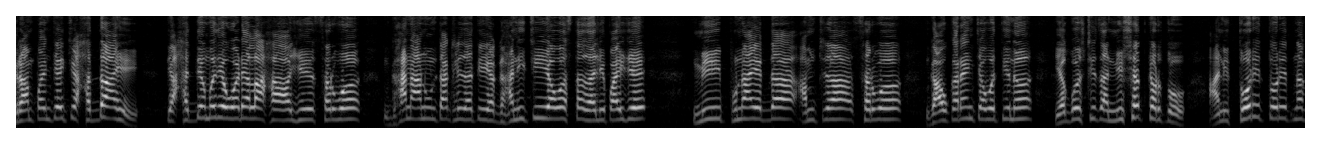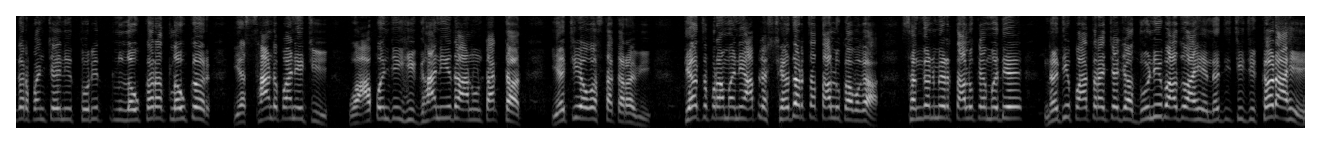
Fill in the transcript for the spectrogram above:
ग्रामपंचायतची हद्द आहे त्या हद्दीमध्ये वड्याला हा हे सर्व घाण आणून टाकली जाते. या घाणीची व्यवस्था झाली पाहिजे. मी पुन्हा एकदा आमच्या सर्व गावकऱ्यांच्या वतीनं या गोष्टीचा निषेध करतो आणि त्वरित त्वरित नगरपंचायतीने त्वरित लवकरात लवकर या सांडपाण्याची व आपण जी ही घाण इथं आणून टाकतात याची व्यवस्था करावी. त्याचप्रमाणे आपल्या शेजारचा तालुका बघा. संगनमेर तालुक्यामध्ये नदी पात्राच्या ज्या दोन्ही बाजू आहे नदीची जी कड आहे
